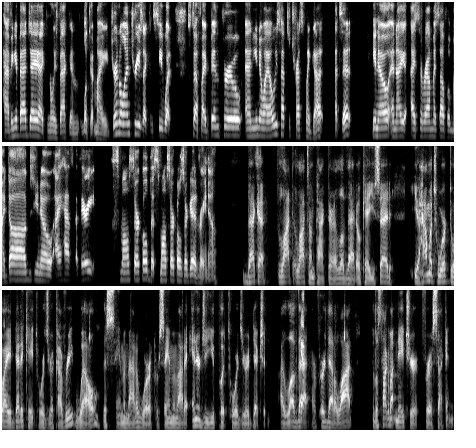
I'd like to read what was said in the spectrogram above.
having a bad day, I can always back and look at my journal entries. I can see what stuff I've been through. And, you know, I always have to trust my gut. That's it. you know, and I, I surround myself with my dogs. You know, I have a very small circle, but small circles are good right now. Becca, lot, a lot to unpack there. I love that. Okay. You said, you know, how much work do I dedicate towards recovery? Well, the same amount of work or same amount of energy you put towards your addiction. I love that. I've heard that a lot. Let's talk about nature for a second.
